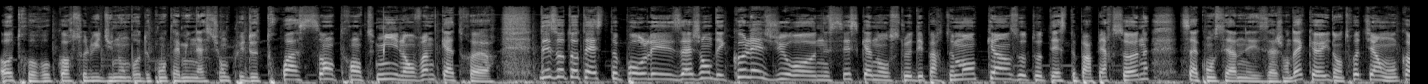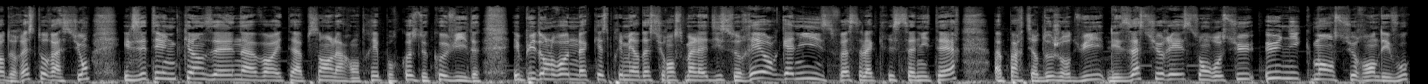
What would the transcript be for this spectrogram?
Autre record, celui du nombre de contamination, plus de 330 000 en 24 heures. Des autotests pour les agents des collèges du Rhône, c'est ce qu'annonce le département. 15 autotests par personne. Ça concerne les agents d'accueil, d'entretien ou encore de restauration. Ils étaient une quinzaine à avoir été absents à la rentrée pour cause de Covid. Et puis dans le Rhône, la caisse primaire d'assurance maladie se réorganise face à la crise sanitaire. À partir d'aujourd'hui, les assurés sont reçus uniquement sur rendez-vous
